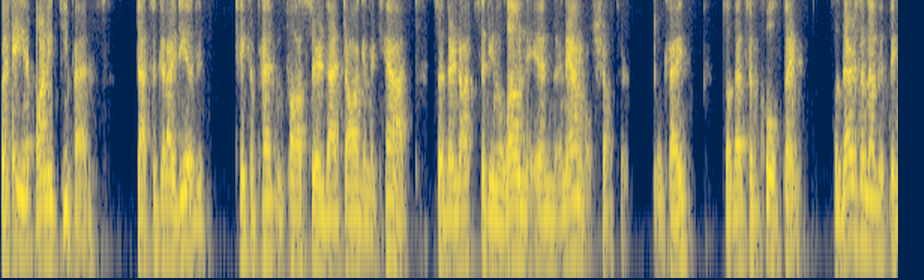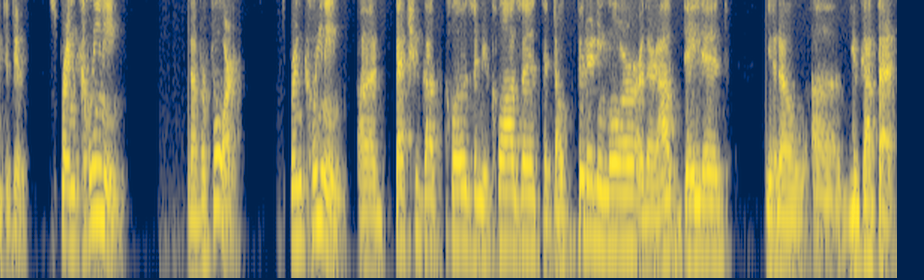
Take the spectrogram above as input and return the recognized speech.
But hey, wanting to keep a pet, that's a good idea to take a pet and foster that dog and a cat so they're not sitting alone in an animal shelter. Okay? So that's a cool thing. So there's another thing to do. Spring cleaning. Number four, spring cleaning. Uh, bet you got clothes in your closet that don't fit anymore or they're outdated. You know, uh, you've got that,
